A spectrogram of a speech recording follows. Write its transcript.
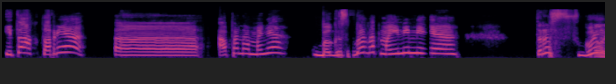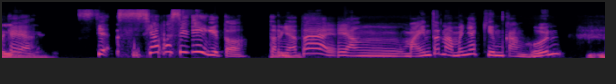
itu aktornya eh apa namanya bagus banget maininnya. Terus gue oh iya, kayak iya. "Si- siapa sih gitu? Ternyata yang main tuh namanya Kim Kang Hoon. Mm-mm.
